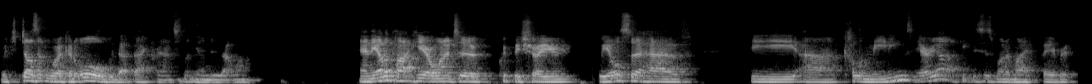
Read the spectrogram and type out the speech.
which doesn't work at all with that background. So let me undo that one. And the other part here I wanted to quickly show you, we also have the uh, color meanings area. I think this is one of my favorite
